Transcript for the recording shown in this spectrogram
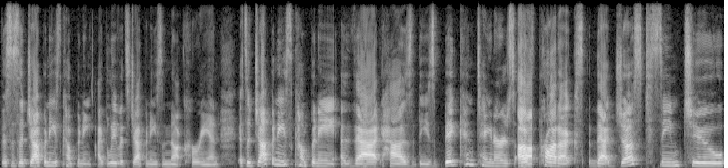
this is a Japanese company. I believe it's Japanese and not Korean. It's a Japanese company that has these big containers of products that just seem to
